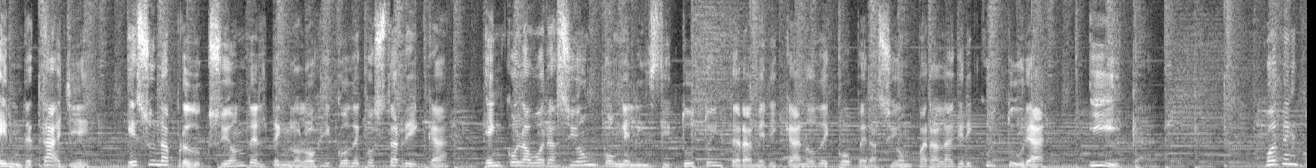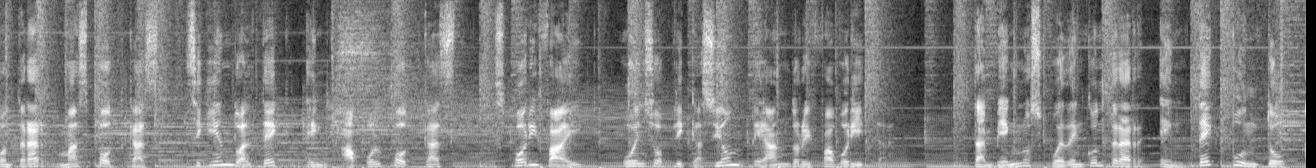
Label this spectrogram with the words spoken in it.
En detalle, es una producción del Tecnológico de Costa Rica en colaboración con el Instituto Interamericano de Cooperación para la Agricultura, IICA. Puede encontrar más podcasts siguiendo al TEC en Apple Podcasts, Spotify o en su aplicación de Android favorita. También nos puede encontrar en tech.ac.cr.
